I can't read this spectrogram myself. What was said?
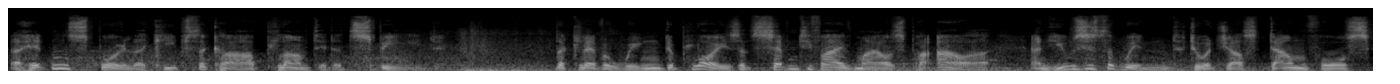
a hidden spoiler keeps the car planted at speed. The clever wing deploys at 75 miles per hour and uses the wind to adjust downforce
